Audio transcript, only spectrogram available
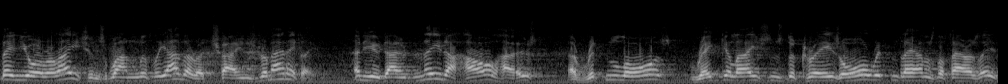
then your relations one with the other are changed dramatically. And you don't need a whole host of written laws, regulations, decrees, all written down as the Pharisees.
